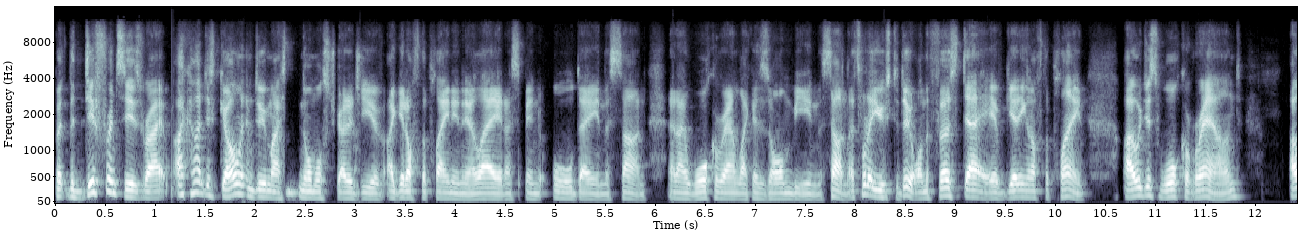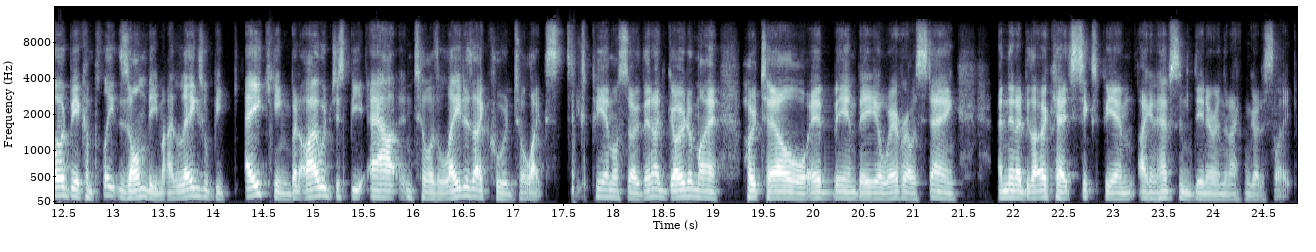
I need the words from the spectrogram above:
But the difference is, right, I can't just go and do my normal strategy of I get off the plane in LA and I spend all day in the sun and I walk around like a zombie in the sun. That's what I used to do on the first day of getting off the plane. I would just walk around I would be a complete zombie. My legs would be aching, but I would just be out until as late as I could, till like 6 p.m. or so. Then I'd go to my hotel or Airbnb or wherever I was staying. And then I'd be like, okay, it's 6 p.m. I can have some dinner and then I can go to sleep.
